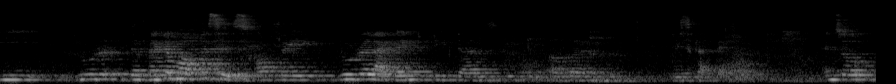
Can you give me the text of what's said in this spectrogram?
the, rural, the metamorphosis of a rural identity turns into urban discontent. And so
